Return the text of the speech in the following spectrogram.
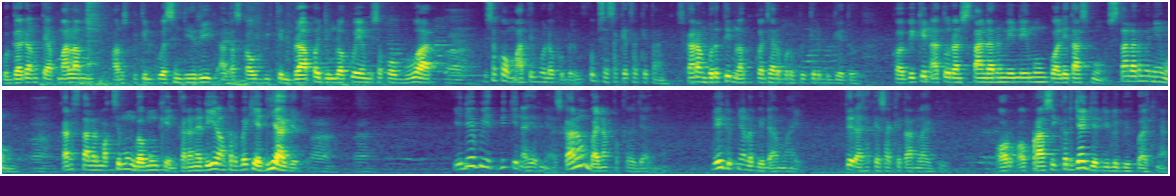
begadang tiap malam harus bikin kue sendiri atas kau bikin berapa jumlah kue yang bisa kau buat. Bisa kau mati muda aku bilang, kau bisa sakit-sakitan. Sekarang berhenti melakukan cara berpikir begitu. Kau bikin aturan standar minimum kualitasmu, standar minimum. Kan standar maksimum nggak mungkin karena dia yang terbaik ya dia gitu. Ya dia bi- bikin akhirnya. Sekarang banyak pekerjaannya. Dia hidupnya lebih damai. Tidak sakit-sakitan lagi. Operasi kerja jadi lebih banyak.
